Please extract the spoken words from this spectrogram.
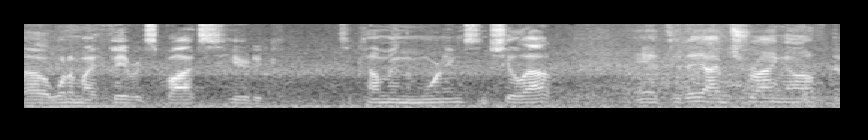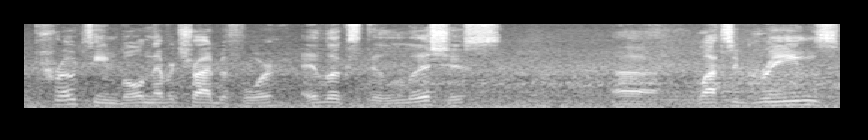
Uh, one of my favorite spots here to, to come in the mornings and chill out. And today I'm trying off the protein bowl, never tried before. It looks delicious. Uh, lots of greens,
